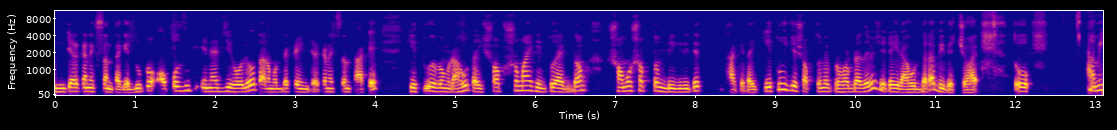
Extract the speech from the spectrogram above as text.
ইন্টার কানেকশন থাকে। দুটো অপোজিট এনার্জি হলেও তার মধ্যে একটা ইন্টার কানেকশন থাকে কেতু এবং রাহু। তাই সব সময় কিন্তু একদম সমসপ্তম ডিগ্রিতে থাকে। তাই কেতুই যে সপ্তমে প্রভাবটা দেবে সেটাই রাহুর দ্বারা বিবেচ্য হয়। তো আমি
